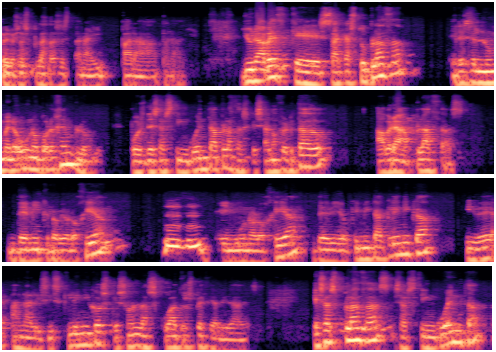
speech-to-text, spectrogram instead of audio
pero esas plazas están ahí para, para Y una vez que sacas tu plaza, eres el número uno, por ejemplo, pues de esas 50 plazas que se han ofertado, habrá plazas de microbiología, de inmunología, de bioquímica clínica y de análisis clínicos, que son las cuatro especialidades. Esas plazas, esas 50,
